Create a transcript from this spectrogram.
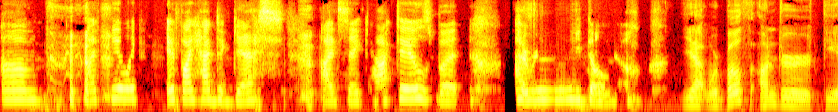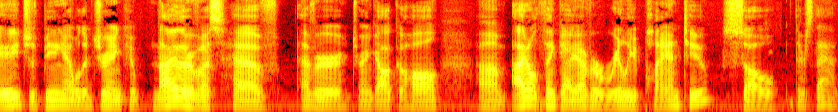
Um, I feel like if I had to guess, I'd say cocktails, but I really don't know. Yeah, we're both under the age of being able to drink. Neither of us have ever drank alcohol. Um, I don't think I ever really plan to, so there's that.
